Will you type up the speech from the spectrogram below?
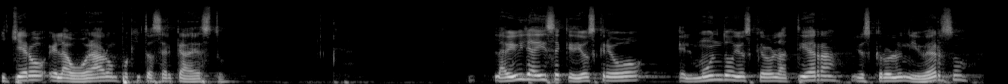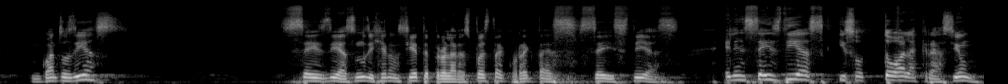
Y quiero elaborar un poquito acerca de esto. La Biblia dice que Dios creó el mundo, Dios creó la tierra, Dios creó el universo. ¿En cuántos días? Seis días. Unos dijeron siete, pero la respuesta correcta es seis días. Él en seis días hizo toda la creación.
